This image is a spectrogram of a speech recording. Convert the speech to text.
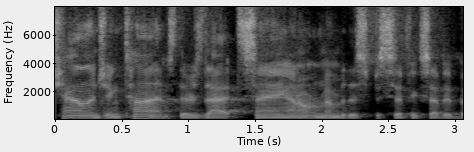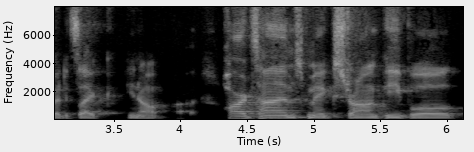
challenging times. There's that saying, I don't remember the specifics of it, but it's like, you know, hard times make strong people,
